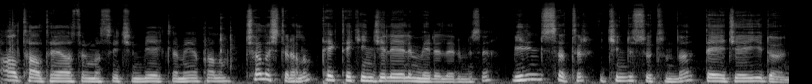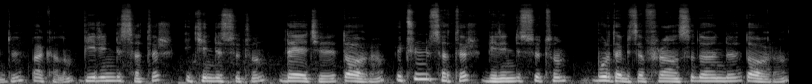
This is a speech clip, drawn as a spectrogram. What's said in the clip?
Alt alta yazdırması için bir ekleme yapalım. Çalıştıralım. Tek tek inceleyelim verilerimizi. Birinci satır ikinci sütunda DC'yi döndü. Bakalım. Birinci satır ikinci sütun DC doğru. Üçüncü satır birinci sütun Burada bize Fransa döndü. Doğru.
